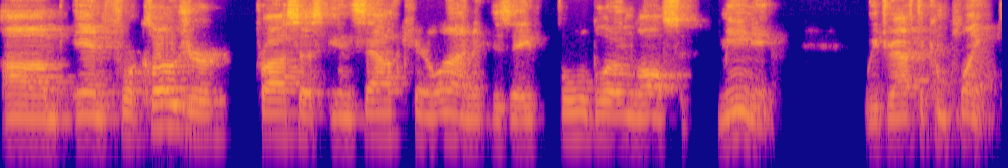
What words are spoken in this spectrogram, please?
Um, and foreclosure process in South Carolina is a full-blown lawsuit, meaning we draft a complaint,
